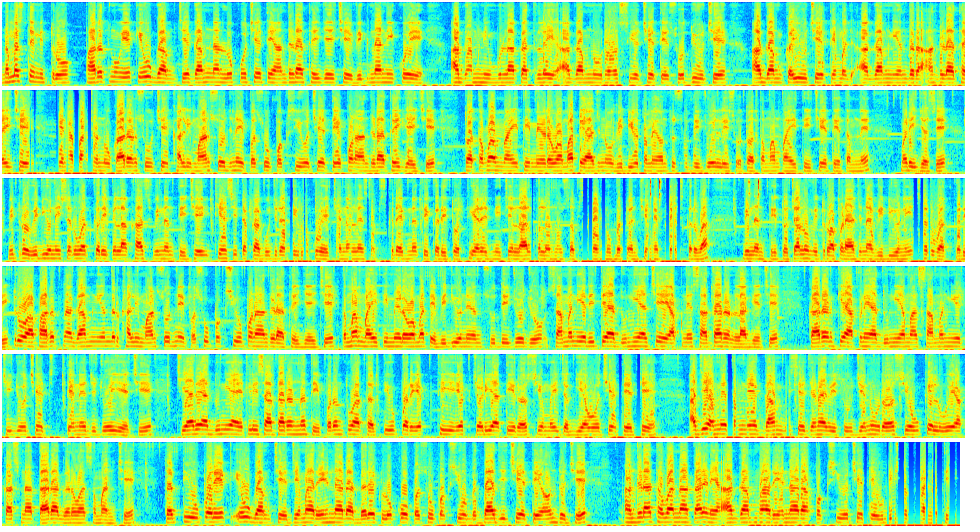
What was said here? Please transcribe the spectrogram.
નમસ્તે મિત્રો, ભારતનું એક એવું ગામ જે ગામના લોકો છે તે આંધળા થઈ જાય છે. વૈજ્ઞાનિકોએ આ ગામની મુલાકાત લઈ આ ગામનું રહસ્ય છે તે શોધ્યું છે. આ ગામ કયું છે તેમજ આ ગામની અંદર આંધળા થાય છે તેના પાછળનું કારણ શું છે? ખાલી માણસો જ નહીં, પશુ પક્ષીઓ છે તે પણ આંધળા થઈ જાય છે. તો આ તમામ માહિતી મેળવવા માટે આજનો વીડિયો તમે અંત સુધી જોઈ લેશો તો આ તમામ માહિતી છે તે તમને મળી જશે. મિત્રો, વિડીયોની શરૂઆત કરી પહેલાં ખાસ વિનંતી છે, ઇઠ્યાસી ટકા ગુજરાતી લોકોએ ચેનલને સબસ્ક્રાઇબ નથી કરી, તો અત્યારે જ નીચે લાલ કલરનું સબસ્ક્રાઇબનું બટન છે એને પ્રેસ કરવા વિનંતી. તો ચાલો મિત્રો, આપણે આજના વિડીયોની શરૂઆત કરી. મિત્રો, આ ભારતના ગામની અંદર ખાલી માણસો જ નહીં, પશુ પક્ષીઓ પણ આંધળા થઈ જાય છે. તમામ માહિતી મેળવવા માટે વિડીયોને અંત સુધી જોજો. સામાન્ય રીતે આ દુનિયા છે, આપને સાધારણ લાગે છે. કારણ કે આપણે આ દુનિયામાં સામાન્ય ચીજો છે, તેને જ જોઈએ છીએ. જ્યારે આ દુનિયા એટલી સાધારણ નથી, પરંતુ આ ધરતી ઉપર એકથી એક ચડિયાતી રહસ્યમય જગ્યાઓ છે, તે છે. આજે અમે તમને એક ગામ વિશે જણાવીશું, જેનું રહસ્ય ઉકેલવું એ આકાશના તારા ગણવા સમાન છે. ધરતી ઉપર એક એવું ગામ છે, જેમાં રહેનારા દરેક લોકો, પશુ, પક્ષીઓ બધા જ છે, તે અંધ છે. આંધળા થવાના કારણે આ ગામમાં રહેનારા પક્ષીઓ છે તે ઉડી શકતા નથી.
